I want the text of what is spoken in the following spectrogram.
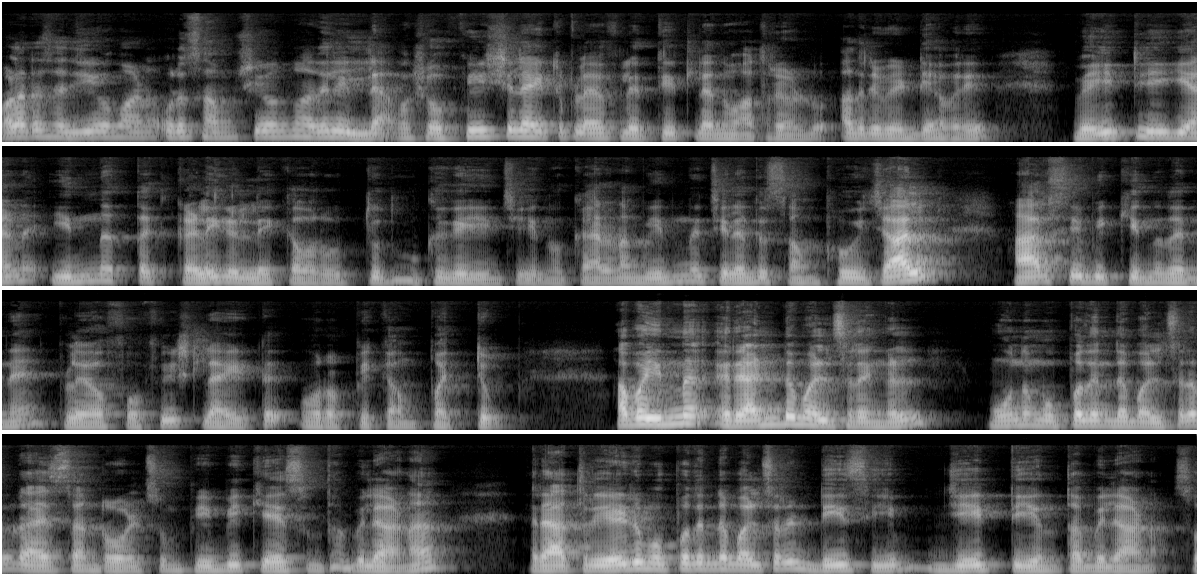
വളരെ സജീവമാണ്. ഒരു സംശയമൊന്നും അതിലില്ല. പക്ഷെ ഒഫീഷ്യലായിട്ട് പ്ലേ ഓഫിൽ എത്തിയിട്ടില്ല എന്ന് മാത്രമേ ഉള്ളൂ. അതിനുവേണ്ടി അവർ വെയിറ്റ് ചെയ്യുകയാണ്. ഇന്നത്തെ കളികളിലേക്ക് അവർ ഉറ്റുനോക്കുകയും ചെയ്യുന്നു. കാരണം ഇന്ന് ചിലത് സംഭവിച്ചാൽ ആർ സി ബിക്ക് ഇന്ന് തന്നെ പ്ലേ ഓഫ് ഒഫീഷ്യലായിട്ട് ഉറപ്പിക്കാൻ പറ്റും. അപ്പോൾ ഇന്ന് രണ്ട് മത്സരങ്ങൾ മൂന്ന് മുപ്പതിന്റെ മത്സരം രാജസ്ഥാൻ റോയൽസും പി ബി കേസും തമ്മിലാണ്. രാത്രി ഏഴ് മുപ്പതിന്റെ മത്സരം ഡി സിയും ജെ ടിയും തമ്മിലാണ്. സോ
